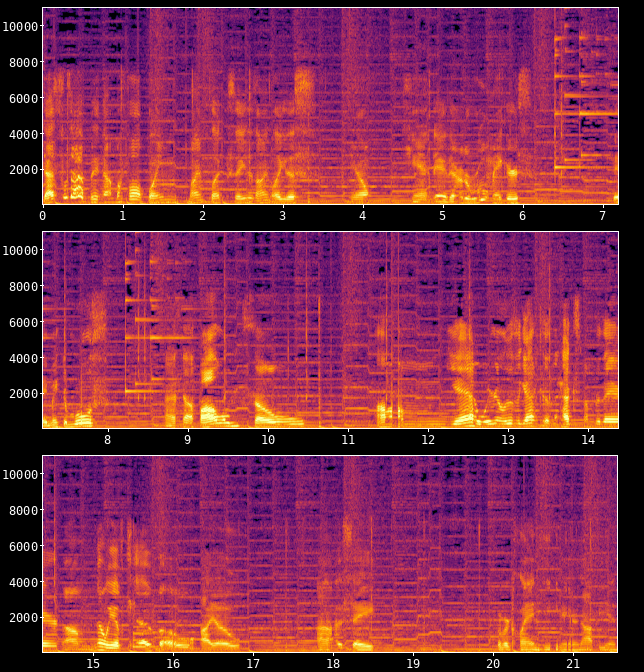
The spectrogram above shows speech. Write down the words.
that's what's happening, not my fault, blame Mineplex, they designed like this, you know, can't, they, they're the rule makers, they make the rules, I just gotta follow them, so, um, yeah, we're gonna lose again, because the Hex number there, um, no, we have Kev, O, IO, I don't know how to say, whatever clan he may or not be in,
